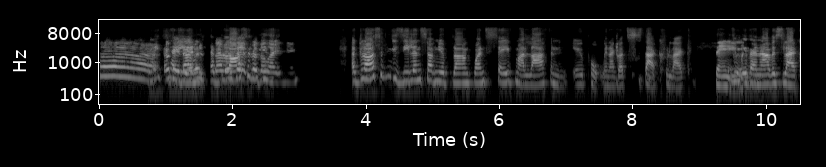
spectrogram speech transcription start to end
Ah, Let me okay, tell that was, a that was glass it of for the New- lightning. A glass of New Zealand Sauvignon Blanc once saved my life in an airport when I got stuck for like Same. forever. And I was like,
